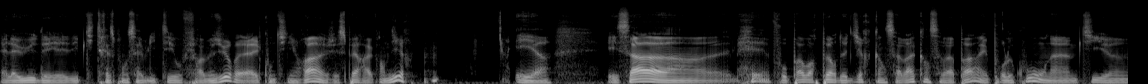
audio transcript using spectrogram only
Elle a eu des, des petites responsabilités au fur et à mesure. Et elle continuera, j'espère, à grandir. Et, euh, et ça, il faut pas avoir peur de dire quand ça va, quand ça va pas. Et pour le coup, on a un petit, euh,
